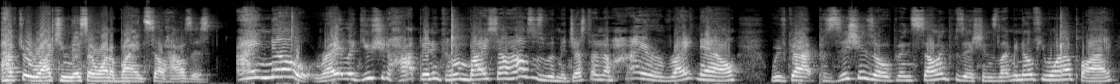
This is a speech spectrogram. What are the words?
after watching this, I want to buy and sell houses. I know, right? Like you should hop in and come and buy sell houses with me. Justin, I'm hiring right now. We've got positions open, selling positions. Let me know if you want to apply.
